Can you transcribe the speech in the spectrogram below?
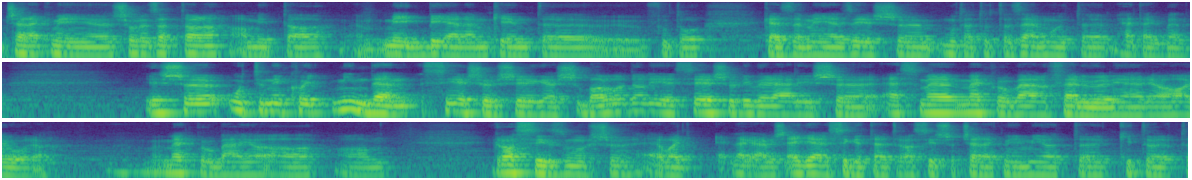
cselekmény sorozattal, amit a még BLM-ként futó kezdeményezés mutatott az elmúlt hetekben. És úgy tűnik, hogy minden szélsőséges baloldali és szélső liberális eszme megpróbál felülni erre a hajóra. Megpróbálja a, a rasszizmus, vagy legalábbis egy elszigetelt rasszista cselekmény miatt kitört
